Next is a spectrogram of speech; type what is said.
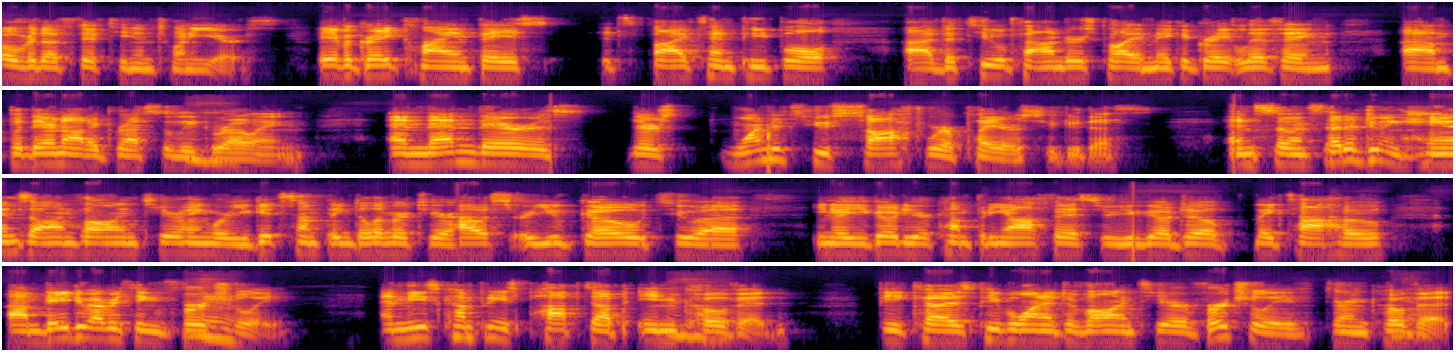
over the 15 and 20 years. They have a great client base. It's five, 10 people. Uh, the two founders probably make a great living, um, but they're not aggressively Mhm. growing. And then there's there's one to two software players who do this. And so instead of doing hands-on volunteering where you get something delivered to your house or you go to a you know you go to your company office or you go to Lake Tahoe, um, they do everything virtually. And these companies popped up in Mhm. COVID because people wanted to volunteer virtually during COVID.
